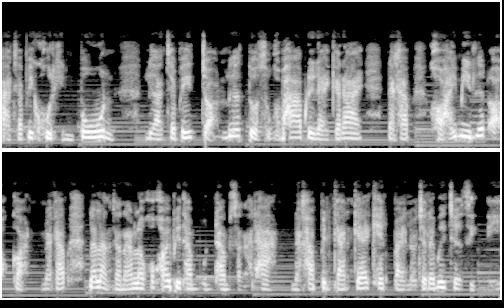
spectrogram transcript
อาจจะไปขูดหินปูน หรืออาจจะไปเจาะเลือดตรวจสุขภาพใดๆก็ได้นะครับขอให้มีเลือดออกก่อนนะครับแล้วหลังจากนั้นเราก็ค่อยไปทำบุญทำสังฆทานนะครับเป็นการแก้เคล็ดไป เราจะได้ไม่เจอสิ่งนี้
